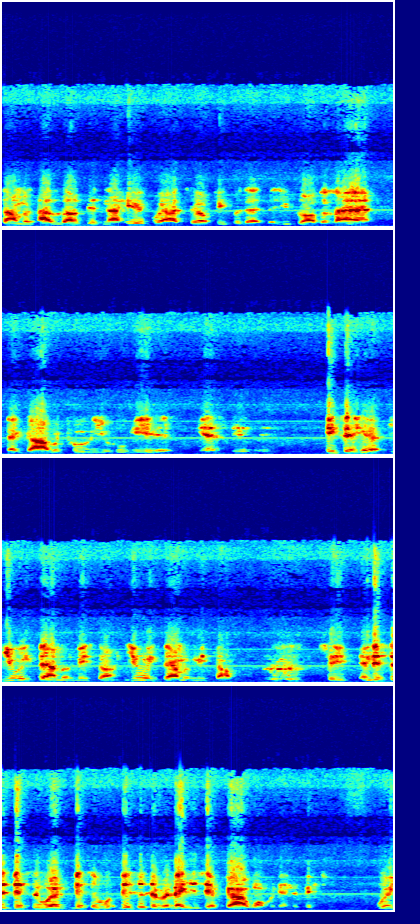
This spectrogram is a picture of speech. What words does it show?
Thomas, I love this. Now, here's where I tell people that, that you draw the line that God will prove to you who he is. Yes, he is. He said, Here, you examine me, son. You examine me, son." Mm. See, and this is this is where this is this is the relationship God wants with individuals where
